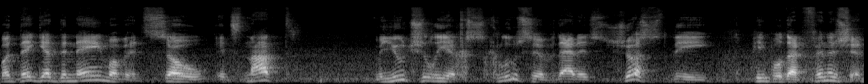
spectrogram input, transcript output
but they get the name of it. So it's not mutually exclusive that it's just the people that finish it.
